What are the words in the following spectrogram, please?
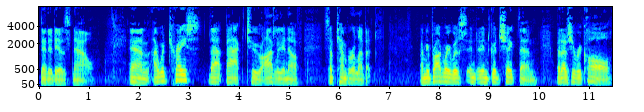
than it is now, and I would trace that back to oddly enough September 11th. I mean, Broadway was in, in good shape then, but as you recall,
